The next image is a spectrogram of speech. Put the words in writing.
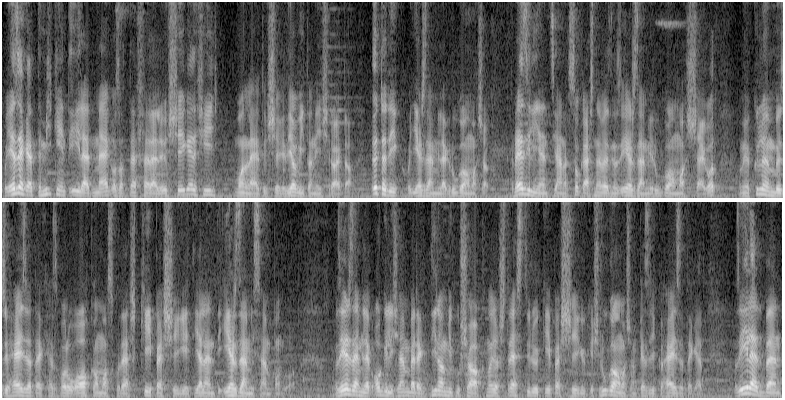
hogy ezeket te miként éled meg, az a te felelősséged, és így van lehetőséged javítani is rajta. Ötödik, hogy érzelmileg rugalmasak. Rezilienciának szokás nevezni az érzelmi rugalmasságot, ami a különböző helyzetekhez való alkalmazkodás képességét jelenti érzelmi szempontból. Az érzelmileg agilis emberek dinamikusak, nagy a stressztűrő képességük és rugalmasan kezelik a helyzeteket. Az életben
